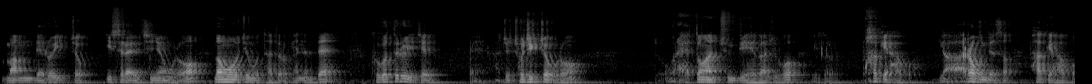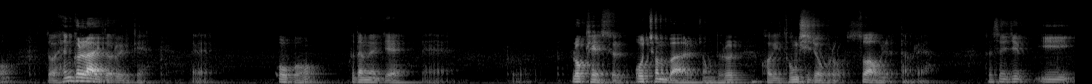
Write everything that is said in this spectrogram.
마음대로 이쪽 이스라엘 진영으로 넘어오지 못하도록 했는데 그것들을 이제 예, 아주 조직적으로 오랫동안 준비해가지고 이걸 파괴하고 여러 군데서 파괴하고 또 행글라이더로 이렇게 예, 오고 그다음에 이제 예, 그 로켓을 5천 발 정도를 거의 동시적으로 쏘아 올렸다 그래요. 그래서 이제 이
